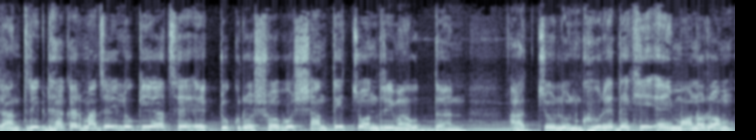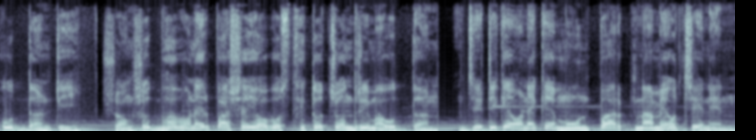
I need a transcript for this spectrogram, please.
যান্ত্রিক ঢাকার মাঝেই লুকিয়ে আছে এক টুকরো সবুজ শান্তির চন্দ্রিমা উদ্যান। আজ চলুন ঘুরে দেখি এই মনোরম উদ্যানটি। সংসদ ভবনের পাশেই অবস্থিত চন্দ্রিমা উদ্যান, যেটিকে অনেকে মুন পার্ক নামেও চেনেন।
